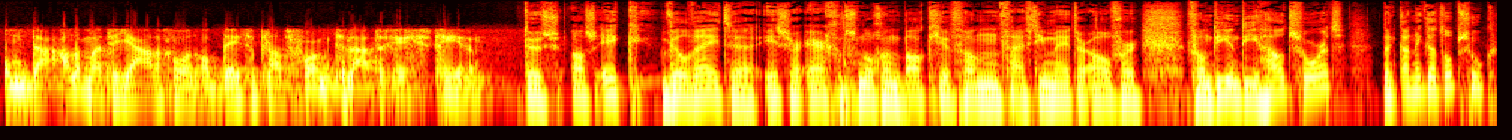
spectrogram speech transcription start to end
om daar alle materialen gewoon op deze platform te laten registreren. Dus als ik wil weten, is er ergens nog een balkje van 15 meter over van die en die houtsoort, dan kan ik dat opzoeken?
